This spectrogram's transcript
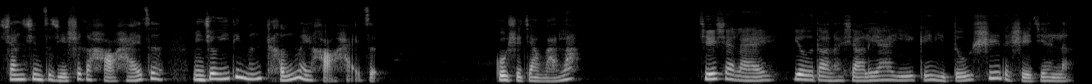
相信自己是个好孩子，你就一定能成为好孩子。故事讲完了。接下来又到了小丽阿姨给你读诗的时间了。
